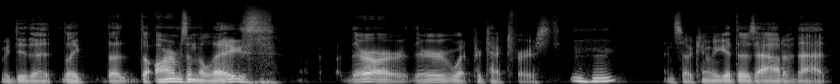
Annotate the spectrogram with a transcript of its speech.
We do that like the the arms and the legs. There are they're what protect first. Mm-hmm. And so, can we get those out of that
